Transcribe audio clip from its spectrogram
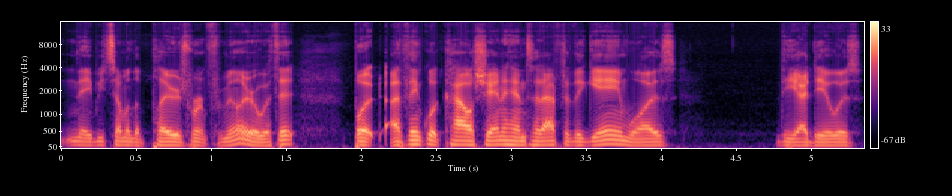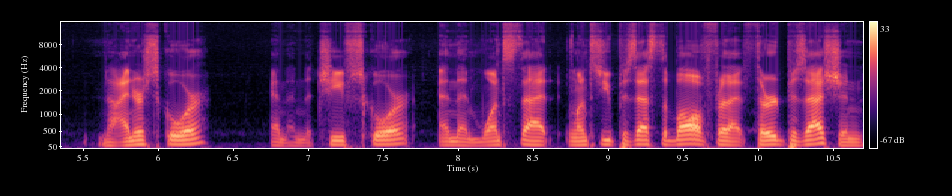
maybe some of the players weren't familiar with it, but I think what Kyle Shanahan said after the game was the idea was Niners score, and then the Chiefs score, and then once that once you possess the ball for that third possession,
